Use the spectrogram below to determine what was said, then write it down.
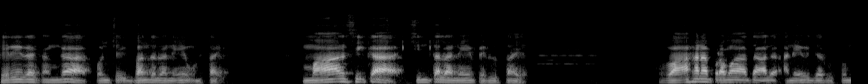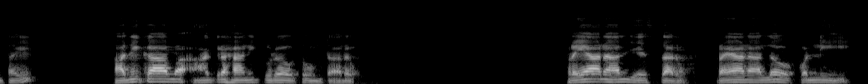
శరీరకంగా కొంచెం ఇబ్బందులు అనేవి ఉంటాయి. మానసిక చింతలు అనేవి పెరుగుతాయి. వాహన ప్రమాదాలు అనేవి జరుగుతుంటాయి. అధికారుల ఆగ్రహానికి గురవుతూ ఉంటారు. ప్రయాణాలు చేస్తారు. ప్రయాణాల్లో కొన్ని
